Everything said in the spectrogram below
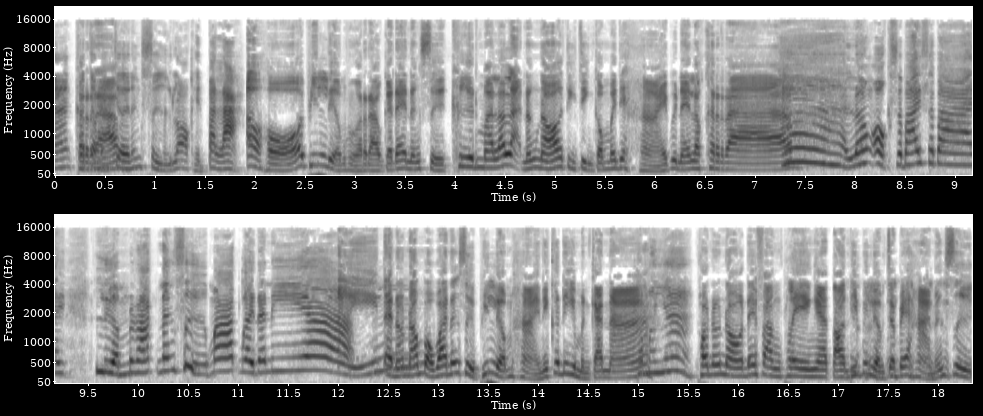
นะก็จะไม่ครับเจอหนังสือหรอกเห็นปะล่ะโอ้โห พี่เหลือมของเราก็ได้หนังสือคืนมาแล้วล่ะน้องๆจริง ๆ ก็ไม่ได้หายไปไหนหรอกครับอ่าลองออกสบายสบายๆเหลือมรักหนังสือมากเลยนะเนี่ยเอ้ยแต่น้องๆบอกว่าหนังสือพี่เหลือมหายนี่ก็ดีเหมือนกันนะทำไมอะเพราะน้องๆได้ฟังเพลงไงตอนที่พี่เหลือมจะไปหาาหนังสือ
